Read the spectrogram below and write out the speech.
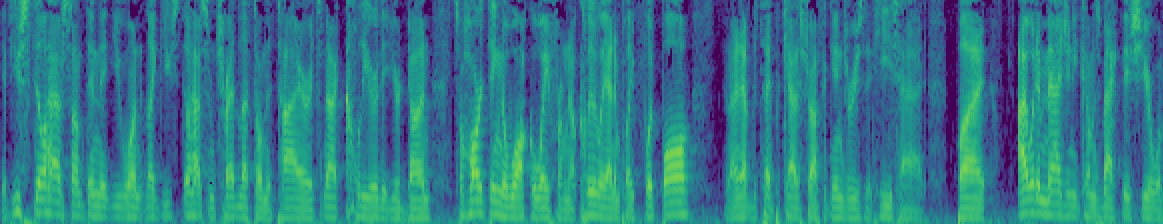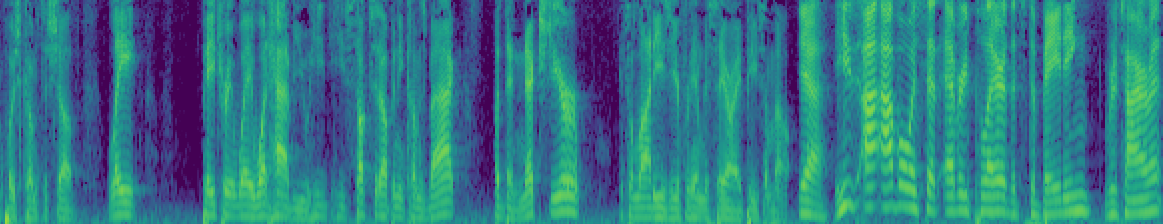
If you still have something that you want, like you still have some tread left on the tire, it's not clear that you're done. It's a hard thing to walk away from. Now, clearly, I didn't play football, and I didn't have the type of catastrophic injuries that he's had. But I would imagine he comes back this year when push comes to shove. Late, Patriot way, what have you. He he sucks it up and he comes back. But then next year, it's a lot easier for him to say, "All right, peace, I'm out." Yeah, he's. I, I've always said every player that's debating retirement.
